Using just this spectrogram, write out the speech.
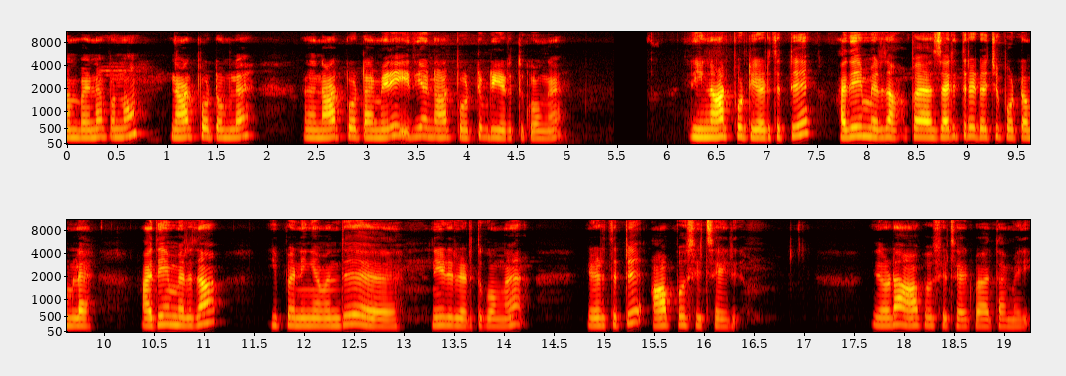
நம்ம என்ன பண்ணோம்? நாட் போட்டோம்ல நாட் போட்டால் மாரி இதையும் நாட் போட்டு இப்படி எடுத்துக்கோங்க. நீ நாட் போட்டு எடுத்துட்டு அதேமாரி தான். இப்போ சரி த்ரெட் வச்சு போட்டோம்ல. அதேமாரி தான் இப்போ நீங்கள் வந்து நீடில் எடுத்துக்கோங்க. எடுத்துட்டு ஆப்போசிட் சைடு இதோட ஆப்போசிட் சைடு பார்த்தா மாரி.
